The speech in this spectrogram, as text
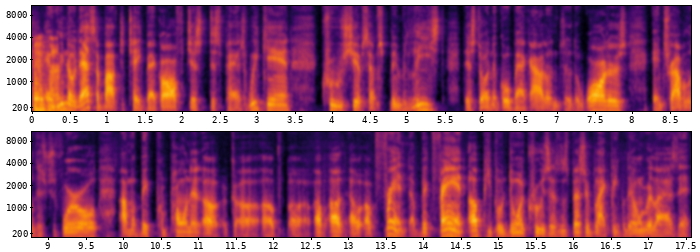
Mm-hmm. And we know that's about to take back off just this past weekend. Cruise ships have been released. They're starting to go back out into the waters and travel this world. I'm a big proponent of, uh, of, uh, of, of, of a friend, a big fan of people doing cruises, especially black people. They don't realize that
